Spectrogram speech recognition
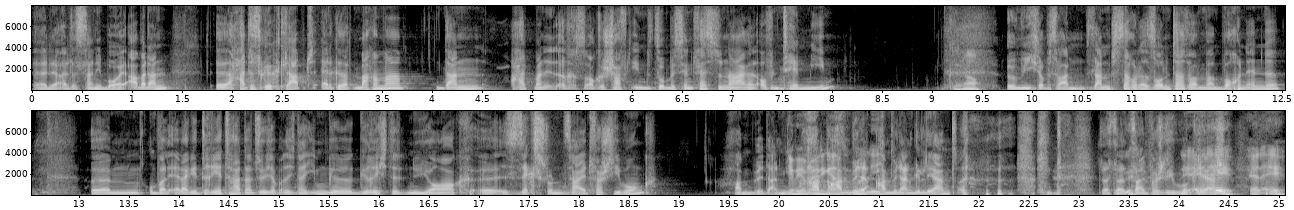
Äh, der alte Sunny Boy. Aber dann äh, hat es geklappt. Er hat gesagt, machen wir. Dann hat man es auch geschafft, ihn so ein bisschen festzunageln auf einen Termin. Genau. Irgendwie, ich glaube, es war am Samstag oder Sonntag, war am Wochenende. Ähm, und weil er da gedreht hat, natürlich hat man sich nach ihm ge gerichtet. New York äh, ist sechs Stunden Zeitverschiebung. Haben wir dann, Ja, wir haben haben, haben, wir, haben wir dann gelernt, dass da Zeitverschiebung Nee, herrscht. LA, LA.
